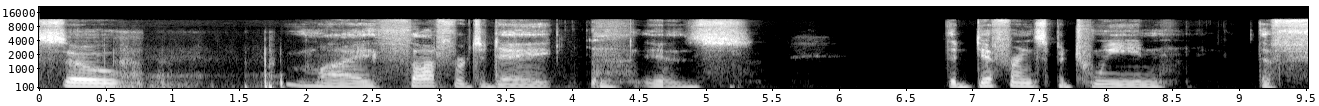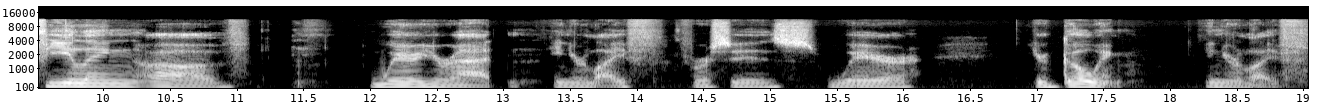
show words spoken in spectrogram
So, my thought for today is the difference between the feeling of where you're at in your life versus where you're going in your life.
